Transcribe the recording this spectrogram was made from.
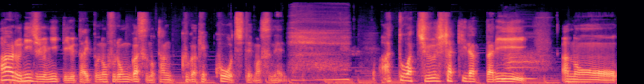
R22 っていうタイプのフロンガスのタンクが結構落ちてますね。へあとは注射器だったー。り、あのー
